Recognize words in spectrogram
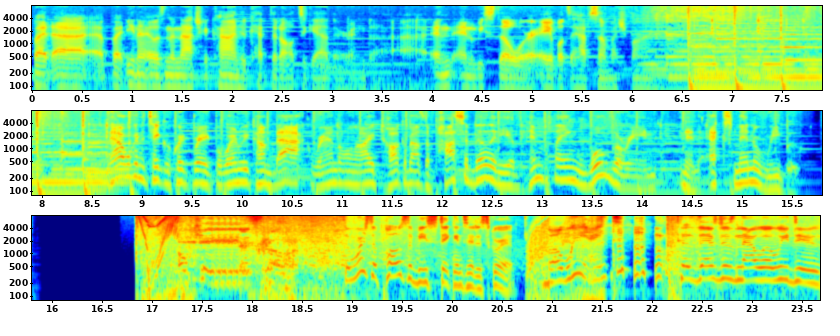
but uh, but you know, it was Nahnatchka Khan who kept it all together, and uh, and and we still were able to have so much fun. Now we're going to take a quick break, but when we come back, Randall and I talk about the possibility of him playing Wolverine in an X Men reboot. Okay, let's go. So we're supposed to be sticking to the script. But we ain't. Because that's just not what we do.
